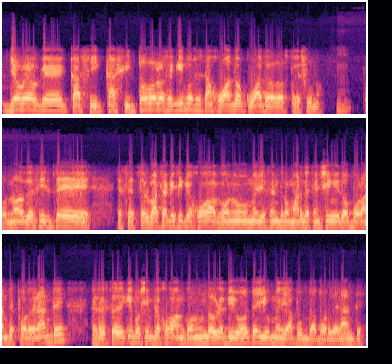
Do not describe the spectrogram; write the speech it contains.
Yo veo que casi casi todos los equipos están jugando 4-2-3-1. Por no decirte, excepto el Barça que sí que juega con un mediocentro más defensivo y dos volantes por delante, el resto de equipos siempre juegan con un doble pivote y un media punta por delante.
